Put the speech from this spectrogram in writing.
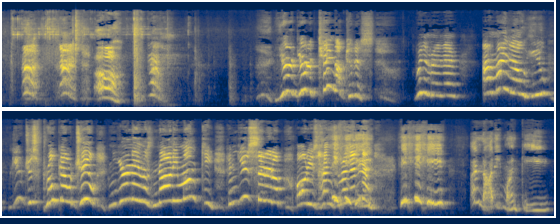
You're you're the king up to this. Wait a minute. Um, I know you. You just broke out of jail. And your name is Naughty Monkey, and you set up all these henchmen. and then, a um,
